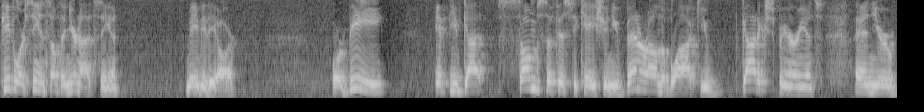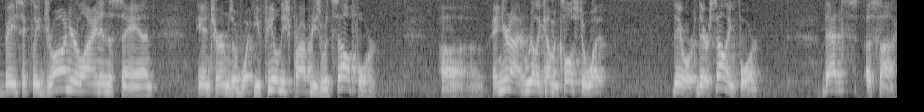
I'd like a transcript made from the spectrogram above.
people are seeing something you're not seeing. Maybe they are. Or B, if you've got some sophistication, you've been around the block, you've got experience, and you're basically drawing your line in the sand in terms of what you feel these properties would sell for, uh, and you're not really coming close to what they were they're selling for, that's a sign.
